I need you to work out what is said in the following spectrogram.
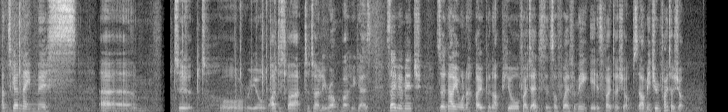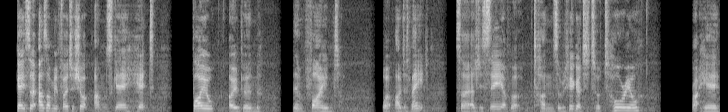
I'm just going to name this um, tutorial. I just spelled that totally wrong, but who cares. Save image. So now you want to open up your photo editing software. For me, it is Photoshop. So I'll meet you in Photoshop. Okay, so as I'm in Photoshop, I'm just going to hit File, Open, then find what I just made. So as you see, I've got tons. So we're just going to go to tutorial right here.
